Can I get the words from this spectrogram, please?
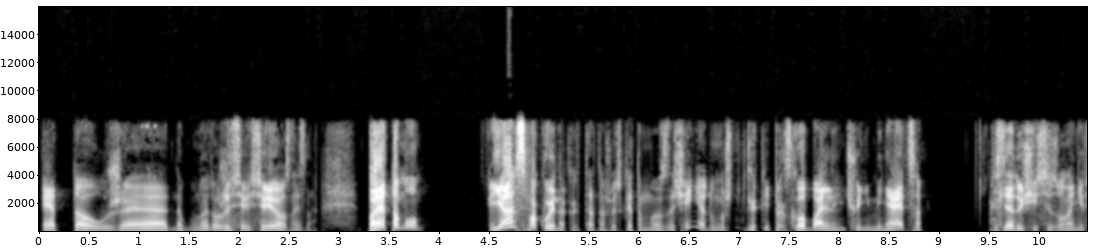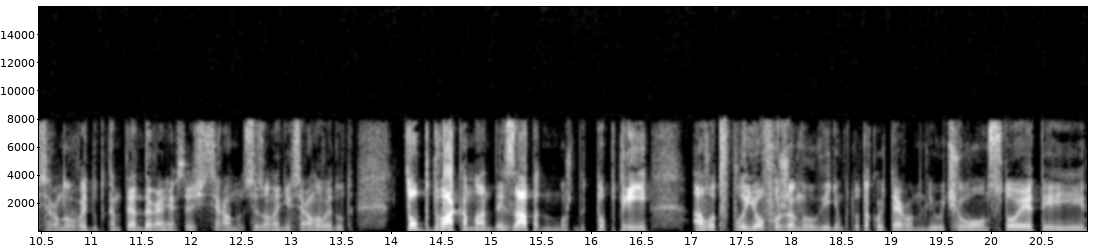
это уже, ну, это уже серьезный знак. Поэтому я спокойно как-то отношусь к этому значению. Я думаю, что для Клиперс глобально ничего не меняется. Следующий сезон они все равно войдут контендерами, в следующий сезон они все равно войдут топ-2 команды из Запада, может быть, топ-3. А вот в плей-офф уже мы увидим, кто такой Тайрон Лью, чего он стоит и,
